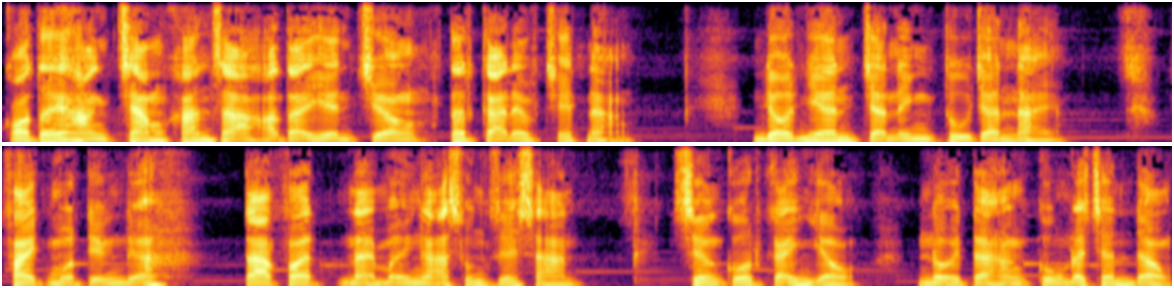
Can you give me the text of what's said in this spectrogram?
Có tới hàng trăm khán giả ở tại hiện trường, tất cả đều chết nặng. Đột nhiên Trần Ninh thu chân này. Phạch một tiếng nữa, tà Phật lại mới ngã xuống dưới sàn. Xương cốt gãy nhiều, nội tạng cũng đã chấn động.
